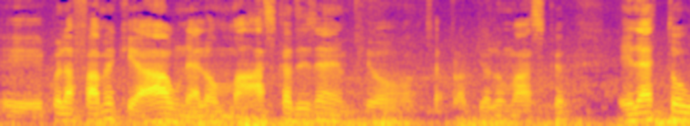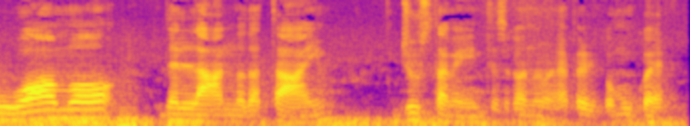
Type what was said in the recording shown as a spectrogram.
E quella fame che ha un Elon Musk, ad esempio, cioè proprio Elon Musk, eletto uomo dell'anno da Time, giustamente secondo me, perché comunque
